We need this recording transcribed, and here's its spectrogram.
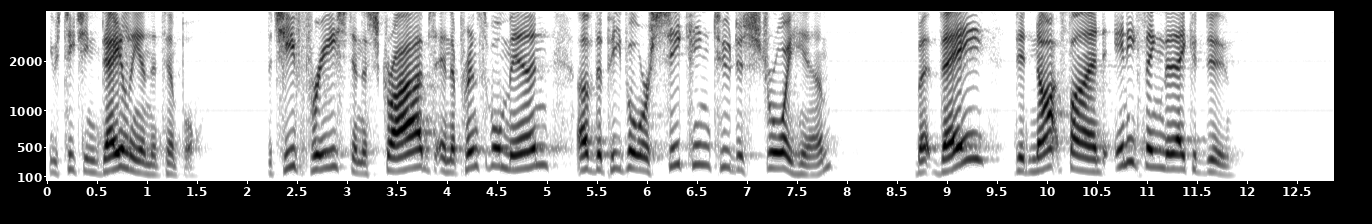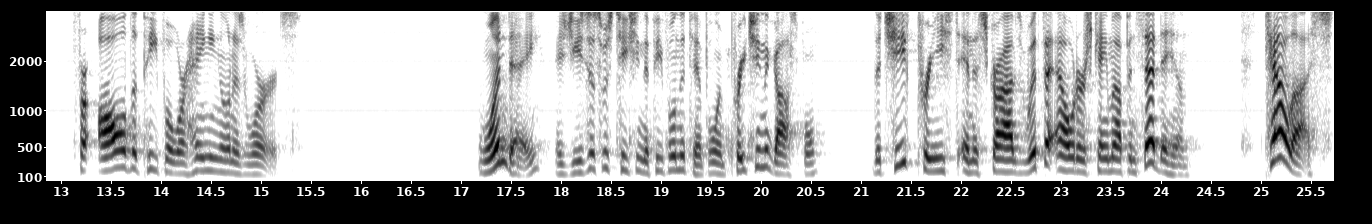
He was teaching daily in the temple. The chief priests and the scribes and the principal men of the people were seeking to destroy him, but they did not find anything that they could do for all the people were hanging on his words. One day, as Jesus was teaching the people in the temple and preaching the gospel, the chief priest and the scribes with the elders came up and said to him, Tell us,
